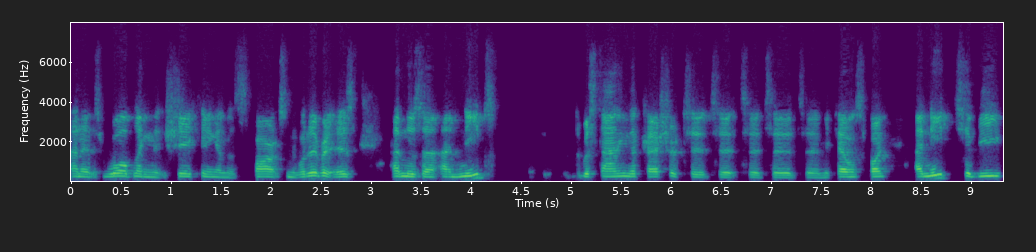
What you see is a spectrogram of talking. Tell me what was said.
and it's wobbling, it's shaking, and the sparks, and whatever it is, and there's a, a need withstanding the pressure to, to, to, to, to Michael's point, I need to be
